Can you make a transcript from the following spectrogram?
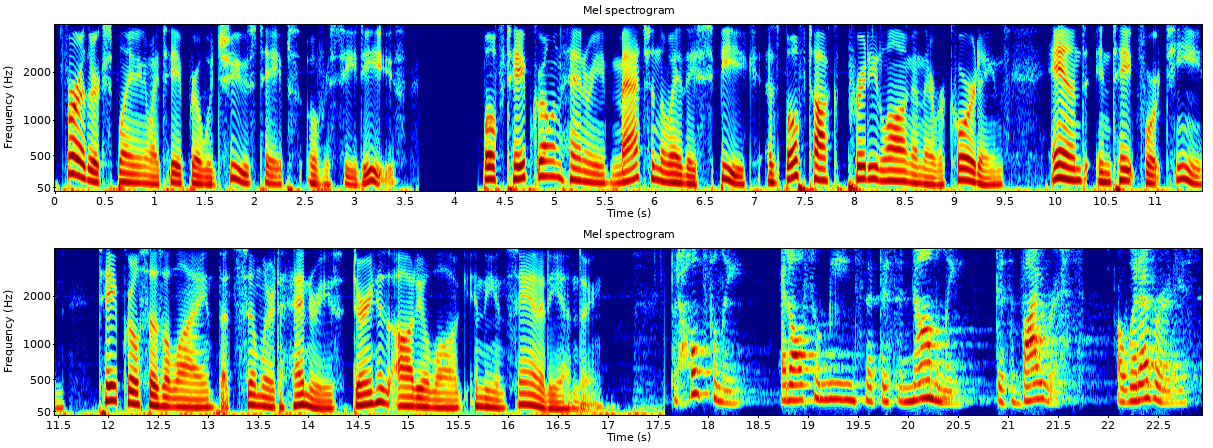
further explaining why Tape Girl would choose tapes over CDs. Both Tape Girl and Henry match in the way they speak, as both talk pretty long on their recordings, and in tape 14, Tape Girl says a line that's similar to Henry's during his audio log in the Insanity ending. But hopefully, it also means that this anomaly, this virus, or whatever it is.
